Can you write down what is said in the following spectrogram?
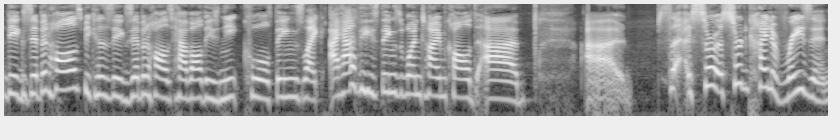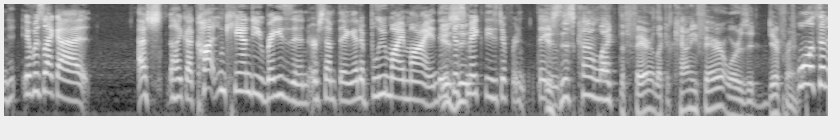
the exhibit halls because the exhibit halls have all these neat, cool things. Like I had these things one time called uh, uh, s- a cer- a certain kind of raisin. It was like a, a like a cotton candy raisin or something, and it blew my mind. They Is just it- make these different things. is this kind of like the fair, like a county fair, or is it different? Well, it's an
